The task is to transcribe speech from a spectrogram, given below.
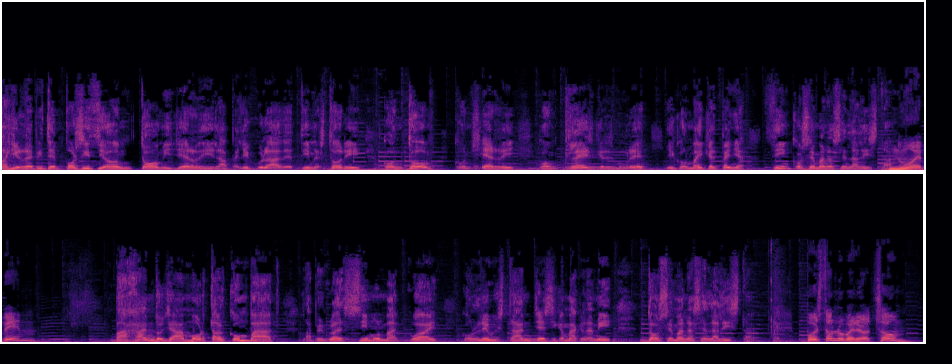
aquí repite posición Tom y Jerry, la película de Team Story, con Tom, con Jerry, con Clay Grace Moret y con Michael Peña. Cinco semanas en la lista. 9. Bajando ya Mortal Kombat, la película de Simon McQuaid, con Lewis Tan, Jessica McNamee, dos semanas en la lista. Puesto número 8.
